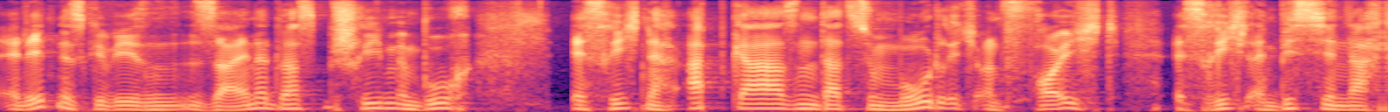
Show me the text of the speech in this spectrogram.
Erlebnis gewesen sein. Du hast beschrieben im Buch, es riecht nach Abgasen, dazu modrig und feucht. Es riecht ein bisschen nach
